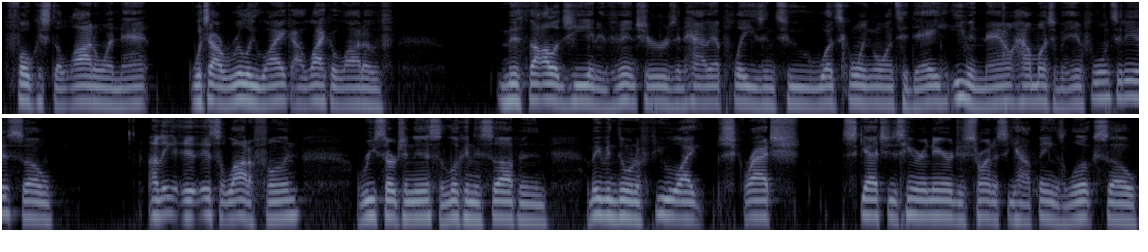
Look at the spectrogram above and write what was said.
focused a lot on that, which I really like. I like a lot of mythology and adventures and how that plays into what's going on today, even now, how much of an influence it is. So I think it's a lot of fun researching this and looking this up. And I'm even doing a few like scratch sketches here and there, just trying to see how things look. So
